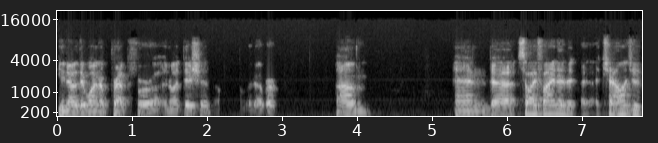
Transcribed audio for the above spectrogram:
you know, they want to prep for an audition or whatever. Um, and uh, so I find it a, a challenge. Do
